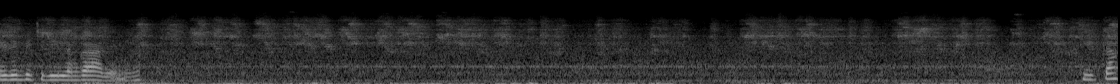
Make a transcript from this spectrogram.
ਇਹਦੇ ਵਿੱਚ ਦੀ ਲੰਘਾ ਦੇਣੀ ਆ। ਠੀਕ ਆ?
